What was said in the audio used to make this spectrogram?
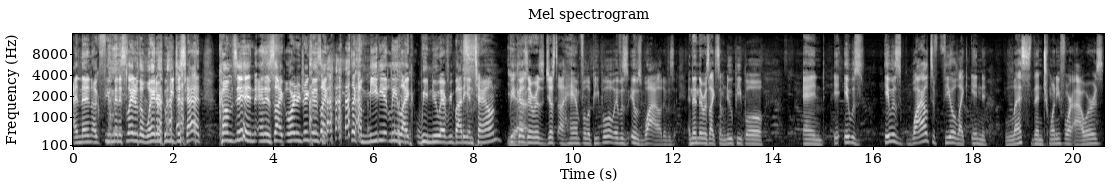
and then a few minutes later, the waiter who we just had comes in and is like ordering drinks, and it's like it's like immediately like we knew everybody in town because yeah. there was just a handful of people. It was it was wild. It was, and then there was like some new people and it, it was it was wild to feel like in less than 24 hours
